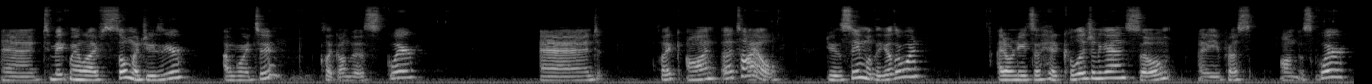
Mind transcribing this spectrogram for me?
And to make my life so much easier, I'm going to click on this square and click on a tile. Do the same with the other one. I don't need to hit collision again, so I need to press on the square,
